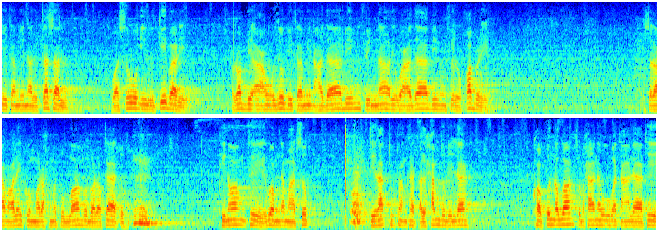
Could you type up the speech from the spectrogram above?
بك من الكسل وسوء الكبر رب أعوذ بك من عذاب في النار وعذاب في القبر السلام عليكم ورحمة الله وبركاته พี่น้องที่ร่วมนมาซุบ ที่รักทุกท่านครับอัลฮัมดุลิลละขอบคุณอัลลอฮ์ سبحانه และ تعالى ที่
